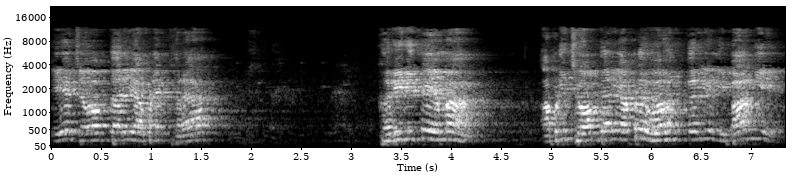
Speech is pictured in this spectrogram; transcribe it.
એ જવાબદારી આપણે ખરા ખરી રીતે એમાં આપણી જવાબદારી આપણે વહન કરીએ, નિભાવીએ,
